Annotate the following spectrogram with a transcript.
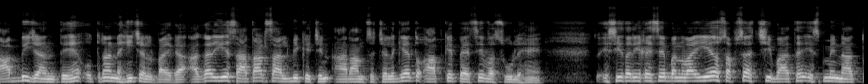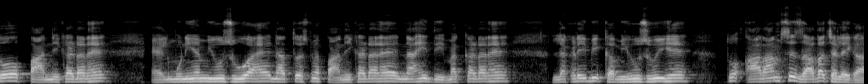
आप भी जानते हैं, उतना नहीं चल पाएगा। अगर ये सात आठ साल भी किचन आराम से चल गया तो आपके पैसे वसूल हैं। तो इसी तरीके से बनवाइए, और सबसे अच्छी बात है, इसमें ना तो पानी का डर है एलमिनियम यूज़ हुआ है, ना तो इसमें पानी का डर है, ना ही दीमक का डर है, लकड़ी भी कम यूज़ हुई है। तो आराम से ज़्यादा चलेगा।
